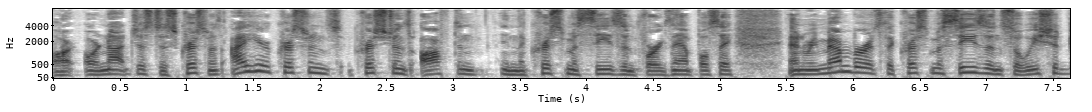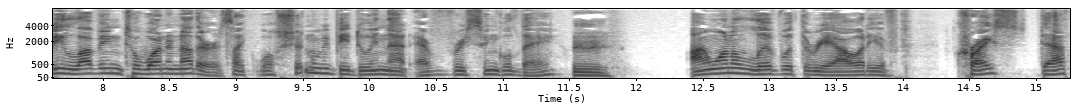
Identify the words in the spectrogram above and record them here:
or, or not just as Christmas. I hear Christians Christians often in the Christmas season, for example, say, and remember it's the Christmas season, so we should be loving to one another. It's like, well, shouldn't we be doing that every single day? Mm. I want to live with the reality of Christ's death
